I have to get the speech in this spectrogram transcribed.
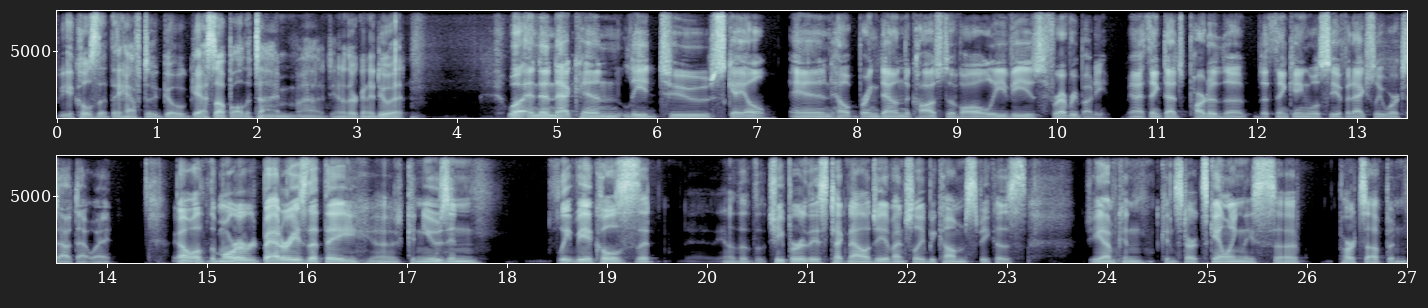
vehicles that they have to go gas up all the time, you know, they're going to do it. Well, and then that can lead to scale and help bring down the cost of all EVs for everybody. I think that's part of the the thinking. We'll see if it actually works out that way. Yeah, well, the more batteries that they uh, can use in fleet vehicles, that you know, the, the, cheaper this technology eventually becomes because GM can can start scaling these uh, parts up, and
